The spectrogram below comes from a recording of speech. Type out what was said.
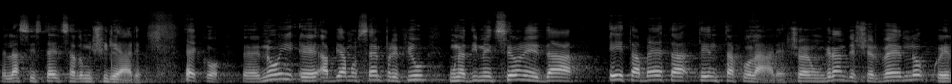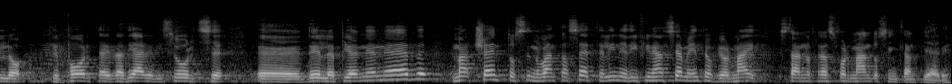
l'assistenza domiciliare. Ecco, eh, noi eh, abbiamo sempre più una dimensione da eta beta tentacolare, cioè un grande cervello, quello che porta a irradiare risorse eh, del PNNR, ma 197 linee di finanziamento che ormai stanno trasformandosi in cantieri.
